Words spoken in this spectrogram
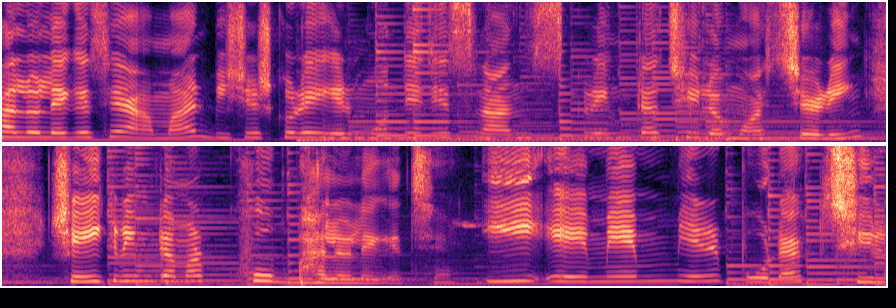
ভালো লেগেছে আমার, বিশেষ করে এর মধ্যে যে সানস্ক্রিমটা ছিল ময়শ্চারিং, সেই ক্রিমটা আমার খুব ভালো লেগেছে। ই এম এম এর প্রোডাক্ট ছিল,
